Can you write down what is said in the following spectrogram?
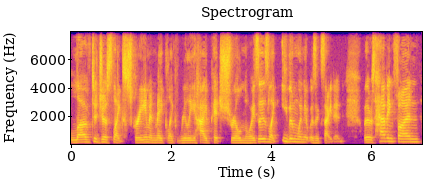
loved to just like scream and make like really high pitched shrill noises like even when it was excited. Whether it was having fun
